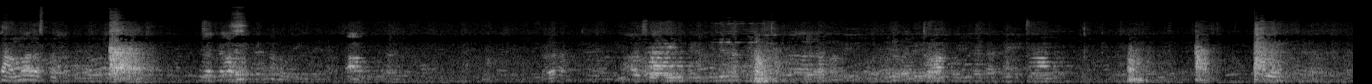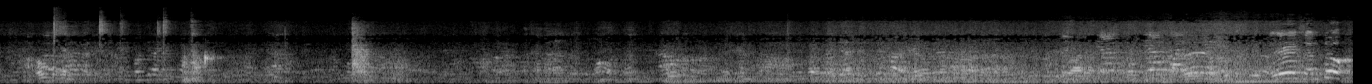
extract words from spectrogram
afectamos a las plataformas. Eh, Santo,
